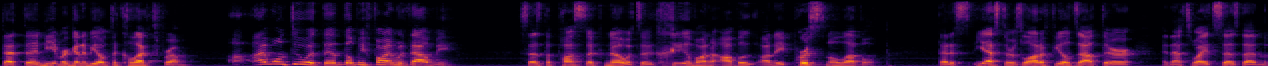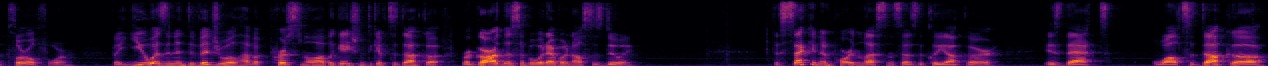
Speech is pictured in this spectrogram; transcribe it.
that the Aniyim are going to be able to collect from. I won't do it, they'll, be fine without me. Says the pasuk, no, it's a chiyuv on a, on a personal level. That it's, yes, there's a lot of fields out there and that's why it says that in the plural form. But you, as an individual, have a personal obligation to give tzedakah, regardless of what everyone else is doing. The second important lesson, says the Kli Yakar, is that while tzedakah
